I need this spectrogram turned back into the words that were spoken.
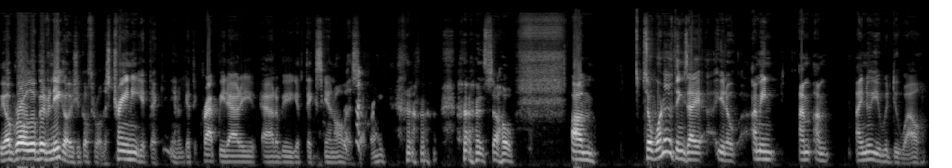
we all grow a little bit of an ego as you go through all this training, you get the, you know, get the crap beat out of you, out of you, you get thick skin, all that stuff, right? so, um, so one of the things I, you know, I mean, I'm, I'm, I knew you would do well.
